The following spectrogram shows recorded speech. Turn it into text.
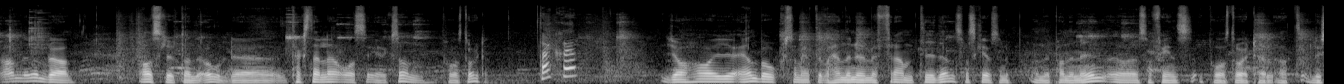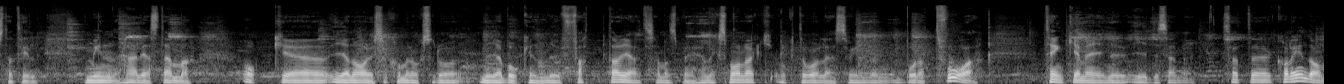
Ja, det var bra avslutande ord. Eh, tack snälla Åsa Eriksson på Storytel. Tack själv. Jag har ju en bok som heter Vad händer nu med framtiden som skrevs under, under pandemin och som finns på Storytel att lyssna till. Min härliga stämma. Och eh, i januari så kommer också då nya boken Nu fattar jag tillsammans med Henrik Smolak och då läser vi in den båda två. Tänker jag mig nu i december. Så att eh, kolla in dem.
